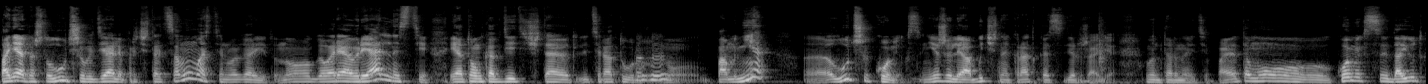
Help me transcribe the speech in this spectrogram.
понятно, что лучше в идеале прочитать саму «Мастер Маргариту», но говоря о реальности и о том, как дети читают литературу, uh-huh. ну, по мне, Э, лучше комикс, нежели обычное краткое содержание в интернете. Поэтому комиксы дают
